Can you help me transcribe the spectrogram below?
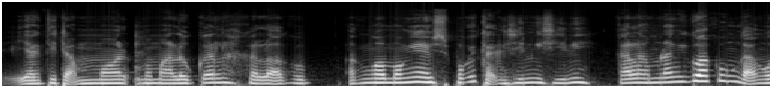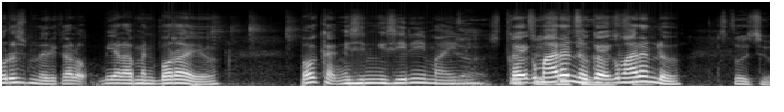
yang tidak mema- memalukan lah kalau aku aku ngomongnya wis pokoknya gak ngisini ngisini kalah menang itu aku nggak ngurus bener kalau Piala Menpora ya pokoknya gak ngisini ngisini main. Ya, setuju, kayak kemarin loh setuju, kayak kemarin loh Setuju.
